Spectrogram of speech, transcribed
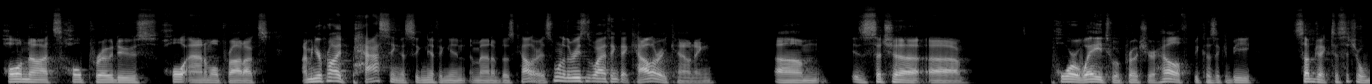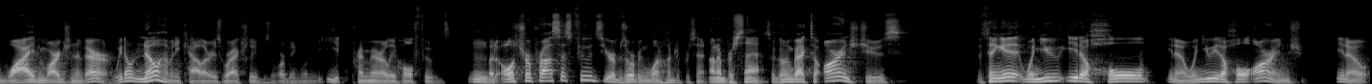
whole nuts, whole produce, whole animal products, I mean, you're probably passing a significant amount of those calories. It's one of the reasons why I think that calorie counting um, is such a, a poor way to approach your health because it could be subject to such a wide margin of error. We don't know how many calories we're actually absorbing when we eat primarily whole foods. Mm. But ultra processed foods, you're absorbing 100%. 100%. So going back to orange juice, the thing is, when you eat a whole, you know, when you eat a whole orange, you know,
